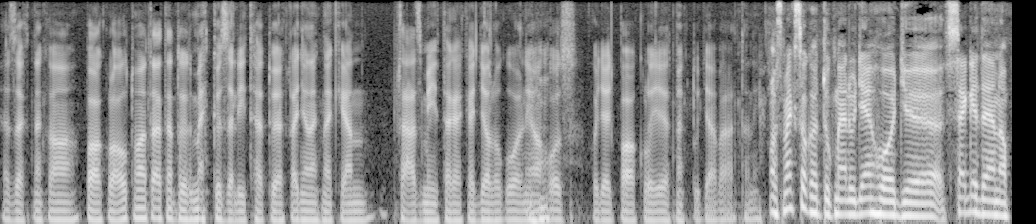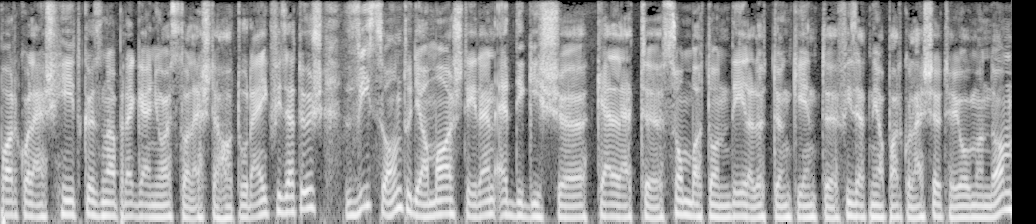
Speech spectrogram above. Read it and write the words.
ezeknek a parkolóautomatáknak, hogy megközelíthetőek legyenek neki ilyen 100 métereket gyalogolni uh-huh. ahhoz, hogy egy parkolójegyet meg tudja váltani. Azt megszokhattuk már ugye, hogy Szegeden a parkolás hétköznap reggel 8-tól este 6 óráig fizetős, viszont ugye a Mars téren eddig is kellett szombaton délelőttönként fizetni a parkolásért, ha jól mondom.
